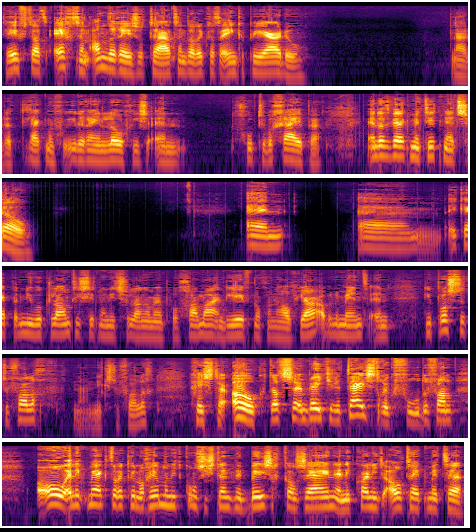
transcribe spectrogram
heeft dat echt een ander resultaat dan dat ik dat één keer per jaar doe. Nou, dat lijkt me voor iedereen logisch en goed te begrijpen. En dat werkt met dit net zo. En um, ik heb een nieuwe klant, die zit nog niet zo lang in mijn programma. En die heeft nog een half jaar abonnement. En die postte toevallig, nou niks toevallig, gisteren ook, dat ze een beetje de tijdsdruk voelde van... Oh, en ik merk dat ik er nog helemaal niet consistent mee bezig kan zijn. En ik kan niet altijd met de,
